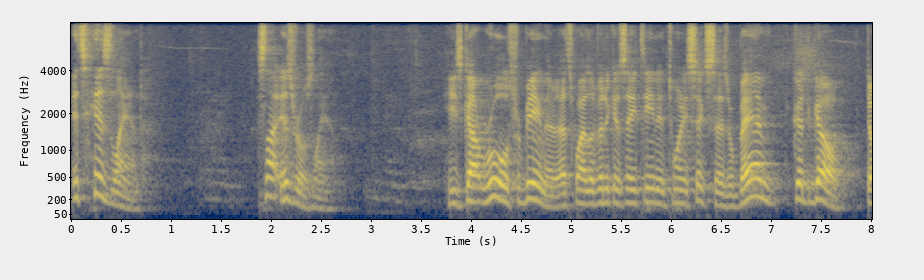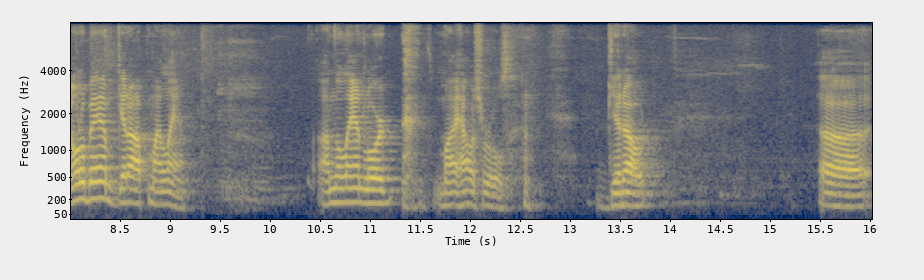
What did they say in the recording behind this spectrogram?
it's his land. It's not Israel's land. He's got rules for being there. That's why Leviticus 18 and 26 says, Obey him, good to go. Don't obey him, get off my land. I'm the landlord, my house rules. get out. Uh,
